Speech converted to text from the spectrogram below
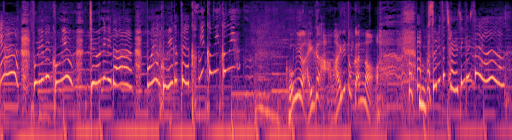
야! 볼륨의 공유! 재원입니다! 뭐야, 공유 같아요. 공유, 공유, 공유! 공유, 아이가, 와 이리 똑같노? 목소리도 잘생겼어요!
